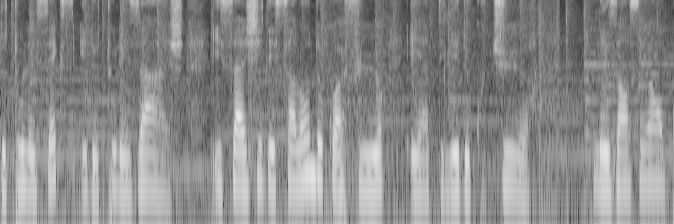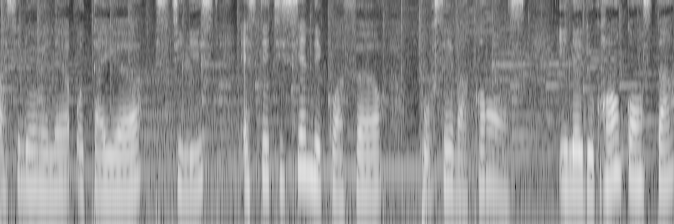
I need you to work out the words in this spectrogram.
de tous les sexes et de tous les âges. Il s'agit des salons de coiffure et ateliers de couture. Les enseignants ont passé le relais aux tailleurs, stylistes, esthéticiennes des coiffeurs pour ces vacances. Il est de grands constats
